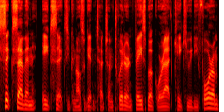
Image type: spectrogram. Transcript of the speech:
6786. You can also get in touch on Twitter and Facebook. We're at KQED Forum,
